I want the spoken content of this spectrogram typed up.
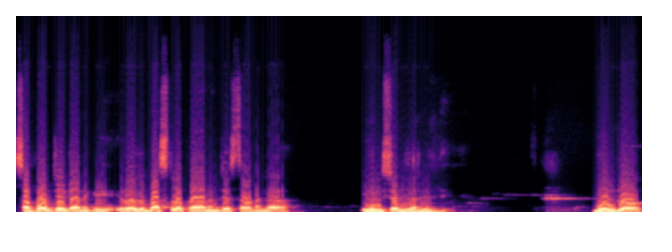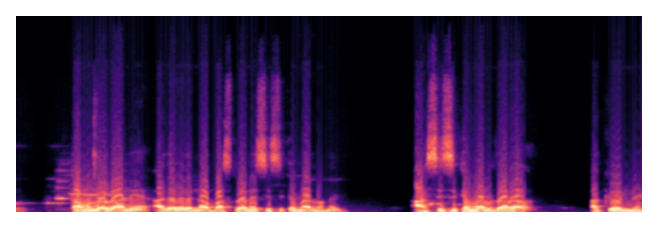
సపోర్ట్ చేయడానికి ఈరోజు బస్సులో ప్రయాణం చేస్తూ ఉండగా ఈ ఇన్సిడెంట్ జరిగింది. దీంట్లో టౌన్లో కానీ అదేవిధంగా బస్సులోనే సీసీ కెమెరాలు ఉన్నాయి ఆ సీసీ కెమెరాల ద్వారా అక్యూడ్ని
